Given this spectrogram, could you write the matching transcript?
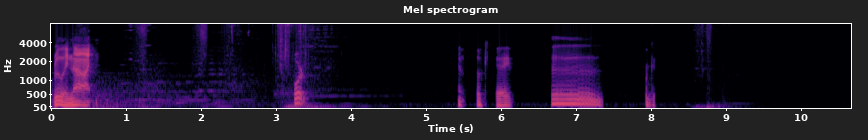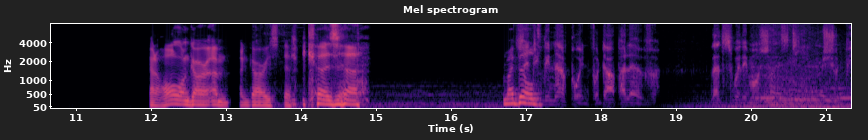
Really not. Or okay. Uh, we're good. Got a hole on Gar um on Gari stuff because uh for my build. Setting the nav point for Darpalev. That's where the Moshae's team should be.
